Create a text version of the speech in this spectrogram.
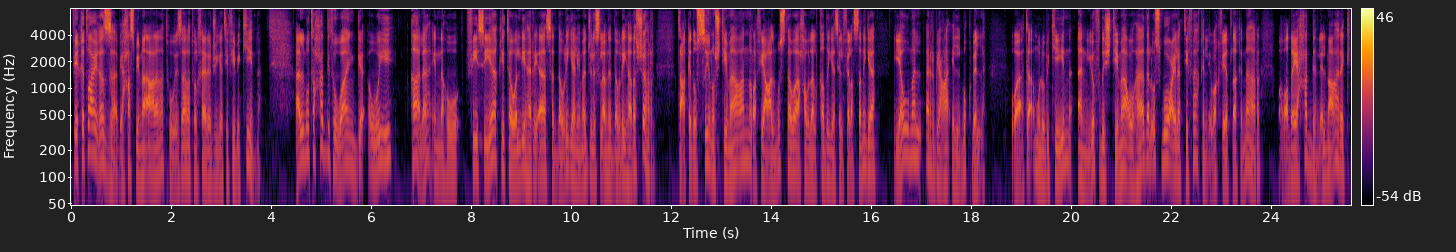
في قطاع غزة بحسب ما أعلنته وزارة الخارجية في بكين. المتحدث وانغ وي قال إنه في سياق توليها الرئاسة الدورية لمجلس الأمن الدولي هذا الشهر تعقد الصين اجتماعا رفيع المستوى حول القضية الفلسطينية يوم الأربعاء المقبل. وتأمل بكين أن يفضي اجتماع هذا الأسبوع إلى اتفاق لوقف إطلاق النار ووضع حد للمعارك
